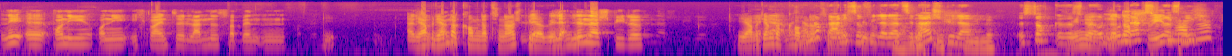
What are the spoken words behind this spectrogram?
nee, äh, Ronny, Ronny, ich meinte Landesverbänden. Also ja, aber die haben doch kaum Nationalspieler. L Wen haben die denn? Länderspiele. Ja, aber die haben Ja, doch aber kaum die haben doch gar nicht so viele haben doch Nationalspieler. Ist doch, das Wen bei? Union Na doch, Schweden das haben nicht. sie.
